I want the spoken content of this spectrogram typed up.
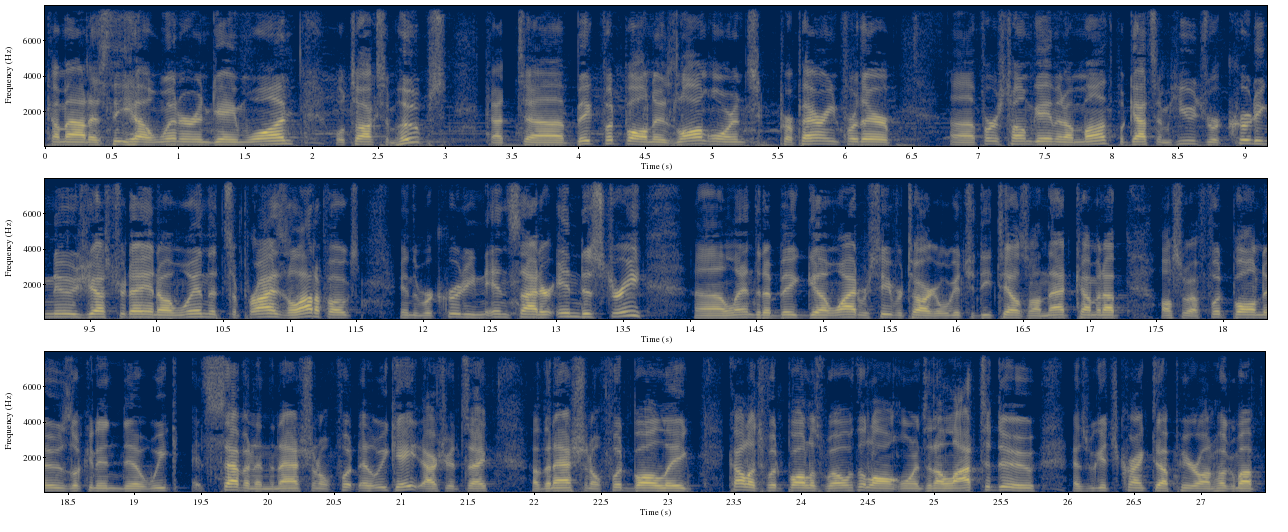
come out as the uh, winner in Game One. We'll talk some hoops. Got uh, big football news. Longhorns preparing for their uh, first home game in a month, but got some huge recruiting news yesterday and a win that surprised a lot of folks in the recruiting insider industry. Uh, landed a big uh, wide receiver target. We'll get you details on that coming up. Also, have football news looking into week seven in the National Foot, uh, week eight, I should say, of the National Football League. College football as well with the Longhorns, and a lot to do as we get you cranked up here on Hook 'em Up.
